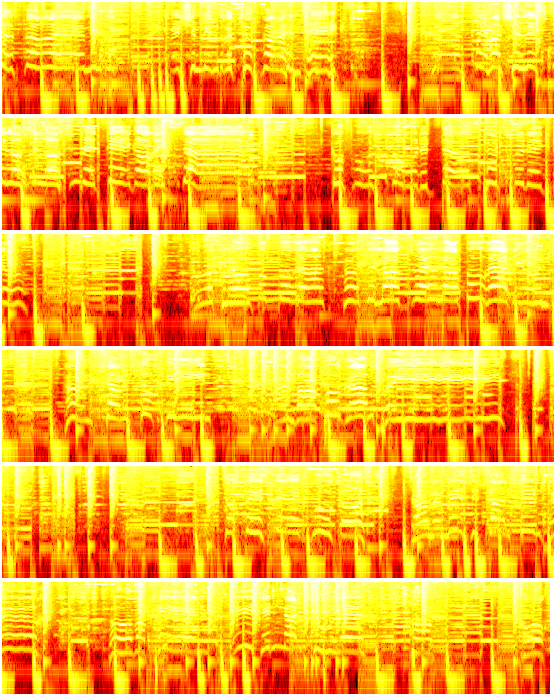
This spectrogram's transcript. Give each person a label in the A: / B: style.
A: tøffere mindre, Ikke mindre tøffere enn deg. Jeg har ikke lyst til å slåss med deg, har jeg sagt. Hvorfor står du der og tøffer deg nå? Du våkner opp om morgenen, hørte Lars Vaular på radioen.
